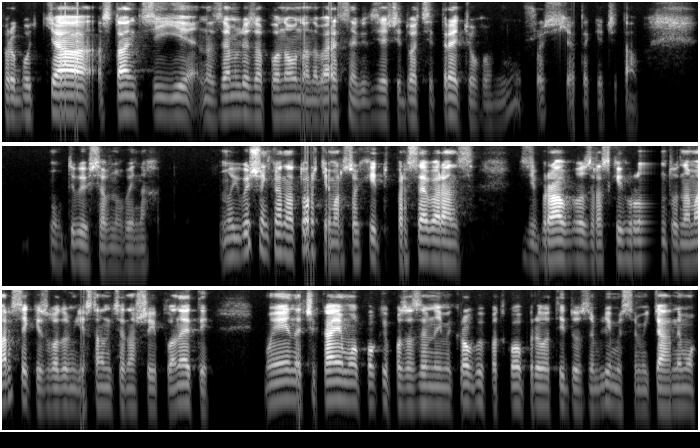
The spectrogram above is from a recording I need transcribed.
Прибуття станції на Землю заплановано на вересень 2023-го. Ну, щось я таке читав. Ну, дивився в новинах. Ну і вишенька на торті марсохід Perseverance зібрав зразки ґрунту на Марсі, які згодом дістануться нашої планети. Ми не чекаємо, поки позаземний мікроб випадково прилетить до Землі. Ми самі тягнемо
